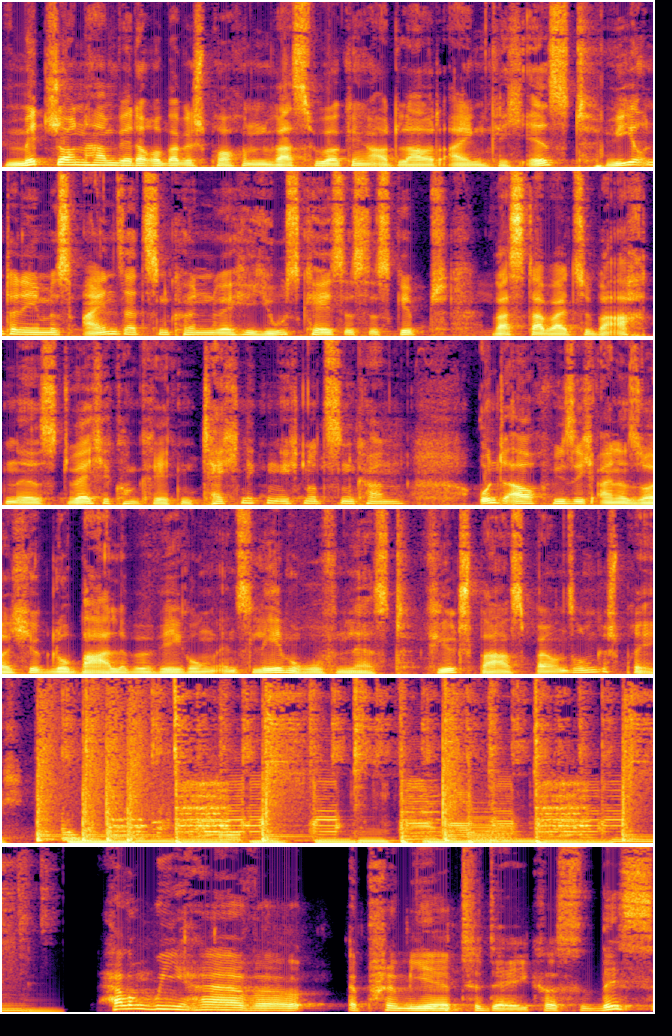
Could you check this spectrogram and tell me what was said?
Mit John haben wir darüber gesprochen, was Working Out Loud eigentlich ist, wie Unternehmen es einsetzen können, welche Use Cases es gibt, was dabei zu beachten ist, welche konkreten Techniken ich nutzen kann und auch wie sich eine solche globale Bewegung ins Leben rufen lässt. Viel Spaß bei unserem Gespräch. Hello, we have a a premiere today because this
